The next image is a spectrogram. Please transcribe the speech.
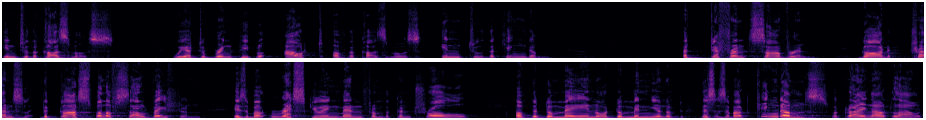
into the cosmos. We are to bring people out of the cosmos into the kingdom. A different sovereign. God translate the gospel of salvation is about rescuing men from the control of the domain or dominion of this is about kingdoms for crying out loud.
